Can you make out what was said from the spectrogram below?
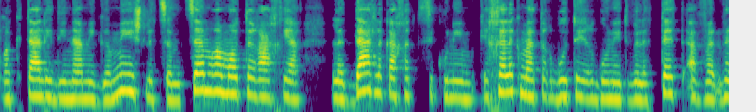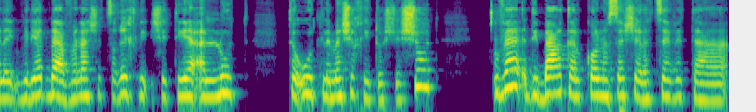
פרקטלי דינמי גמיש, לצמצם רמות היררכיה, לדעת לקחת סיכונים כחלק מהתרבות הארגונית ולתת, ולהיות בהבנה שצריך שתהיה עלות טעות למשך התאוששות. ודיברת על כל נושא של הצוות, אה,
